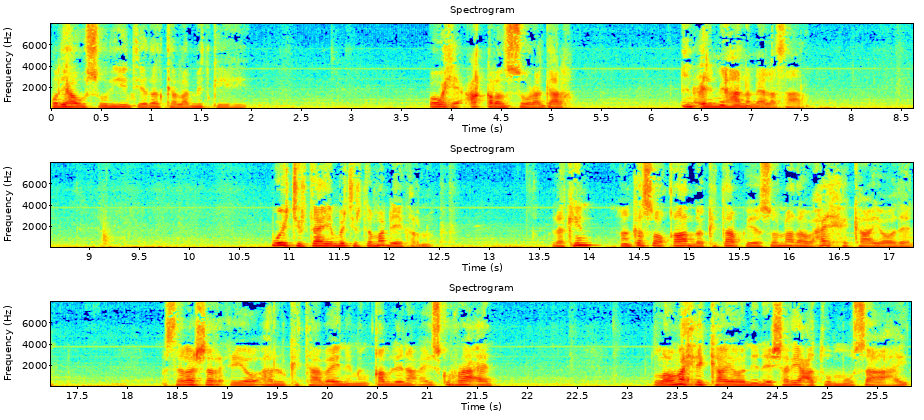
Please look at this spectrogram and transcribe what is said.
qolyaha usuuliyiinta iyo dadka lamidka yihi waa wixii caqlan suuragala in cilmi ahaana meel la saaro. Way jirtaa iyo ma jirta ma dhihi karno. Laakiin aan ka soo qaadno kitaabka iyo sunnada waxay xikaayoodeen masale sharci oo ahlulkitaabeyni min qablina ay isku raaceen. Looma xikaayoon inay shariicatu muuse ahayd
